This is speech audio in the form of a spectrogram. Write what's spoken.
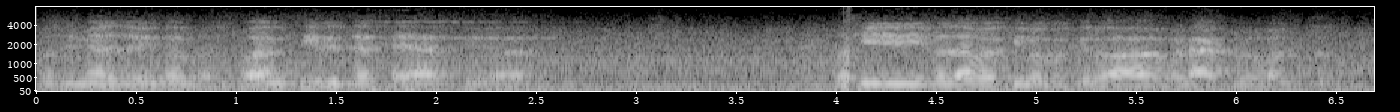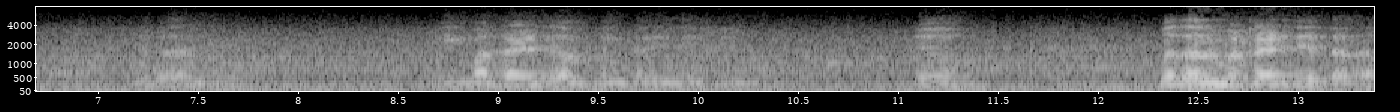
પછી મેં જોયું કે ભગવાન કઈ રીતે થયા છે યાર પછી બધા વકીલો વકીલો આવે ડાક્ટરો વાક્ટરો એ મટાડી દો આમ તેમ કરીને બધાને મટાડી દેતા હતા.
